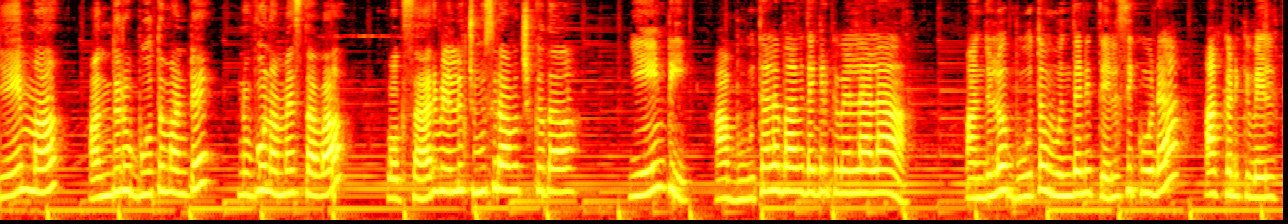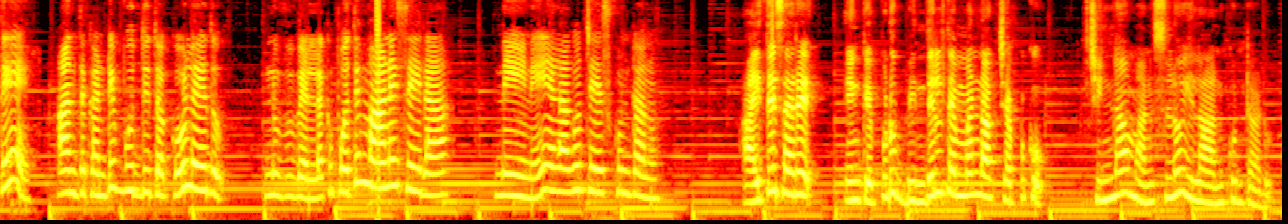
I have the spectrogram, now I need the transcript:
ఏమ్మా? అందరూ భూతం అంటే నువ్వు నమ్మేస్తావా? ఒకసారి వెళ్ళి చూసి రావచ్చు కదా. ఏంటి? ఆ భూతాల బావి దగ్గరికి వెళ్ళాలా? అందులో భూతం ఉందని తెలిసి కూడా అక్కడికి వెళ్తే అంతకంటే బుద్ధి తక్కువ లేదు. నువ్వు వెళ్ళకపోతే మానేసేయరా నేనే ఎలాగో చేసుకుంటాను. అయితే సరే ఇంకెప్పుడు బిందెలు తెమ్మని నాకు చెప్పకు. చిన్న మనసులో ఇలా అనుకుంటాడు.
